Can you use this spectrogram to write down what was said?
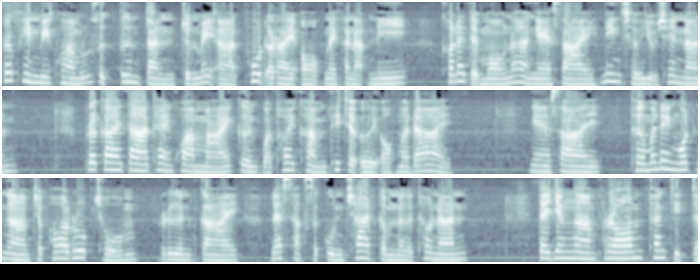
ระพินมีความรู้สึกตื้นตันจนไม่อาจพูดอะไรออกในขณะนี้ เขาได้แต่มองหน้าแง่ทรายนิ่งเฉยอยู่เช่นนั้น ประกายตาแทนความหมายเกินกว่าถ้อยคำที่จะเอ่ยออกมาได้ แง่ทราย เธอไม่ได้งดงามเฉพาะรูปโฉม เรือนกาย และศักดิ์สกุลชาติกำเนิดเท่านั้น แต่ยังงามพร้อมทั้งจิตใจ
